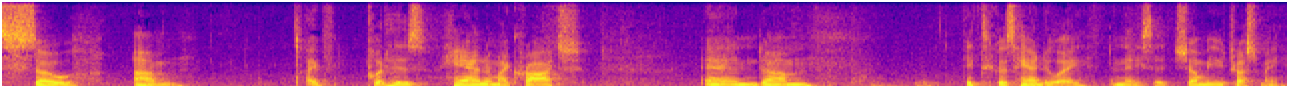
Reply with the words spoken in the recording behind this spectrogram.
so um, I put his hand in my crotch, and um, it took his hand away. And then he said, "Show me you trust me."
